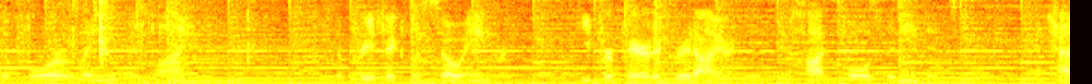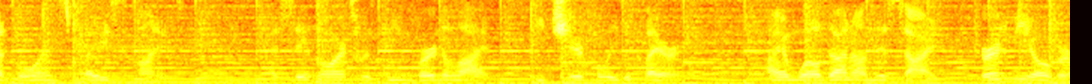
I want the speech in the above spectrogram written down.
the poor, lame, and blind. The prefect was so angry. He prepared a gridiron hot coals beneath it, and had Lawrence placed on it. As St. Lawrence was being burned alive, he cheerfully declared, I am well done on this side, turn me over.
